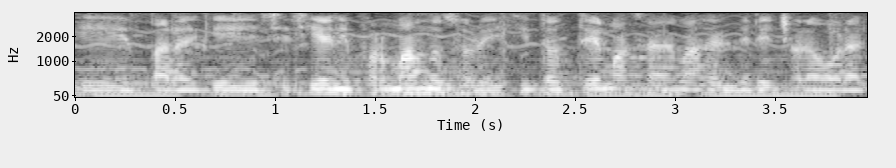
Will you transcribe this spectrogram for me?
eh, para que se sigan informando sobre distintos temas, además del derecho laboral.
